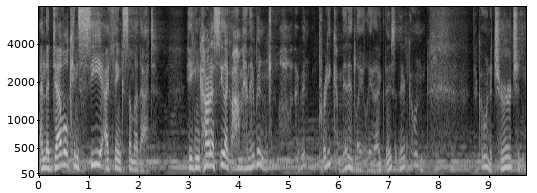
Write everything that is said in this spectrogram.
And the devil can see, I think, some of that. He can kind of see, like, oh man, they've been, oh, they've been pretty committed lately. Like they're going, they're going to church and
